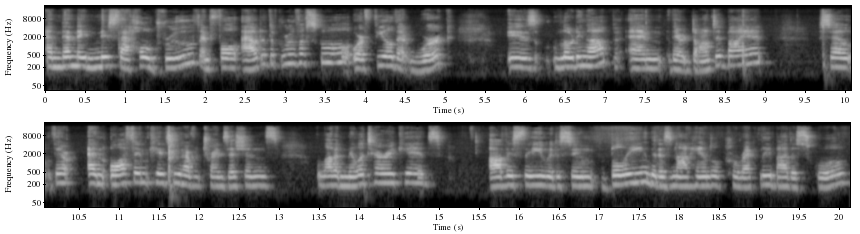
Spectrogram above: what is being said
and then they miss that whole groove and fall out of the groove of school or feel that work is loading up and they're daunted by it. So there and often kids who have transitions, a lot of military kids, obviously you would assume bullying that is not handled correctly by the school.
